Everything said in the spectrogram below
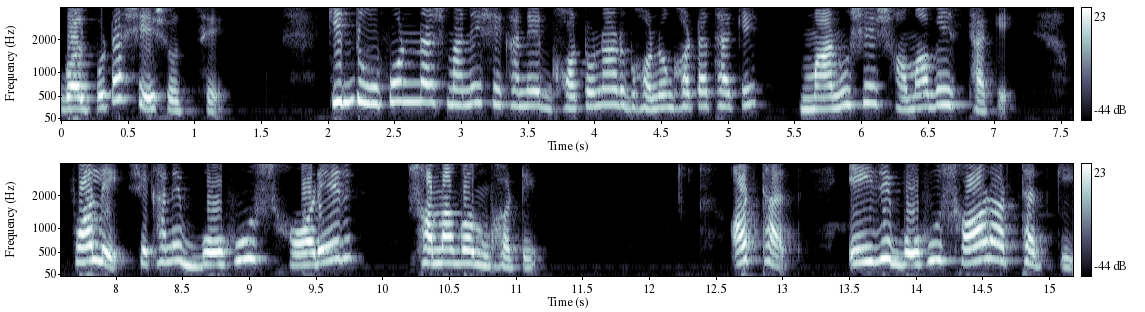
গল্পটা শেষ হচ্ছে। কিন্তু উপন্যাস মানে সেখানে ঘটনার ঘন ঘটা থাকে, মানুষের সমাবেশ থাকে। ফলে সেখানে বহু স্বরের সমাগম ঘটে। অর্থাৎ এই যে বহু স্বর অর্থাৎ কি?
